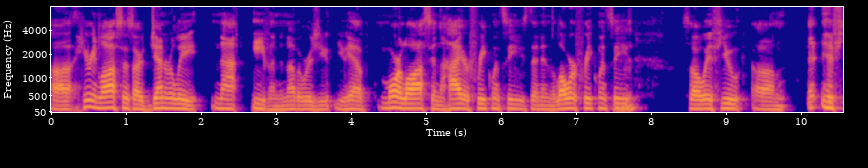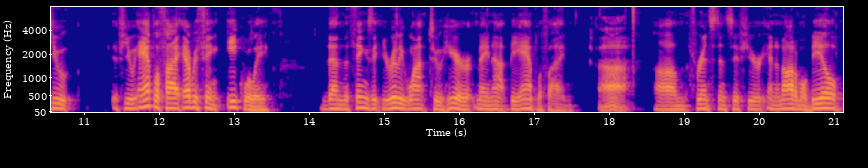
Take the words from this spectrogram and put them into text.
Uh, hearing losses are generally not even. In other words, you, you have more loss in the higher frequencies than in the lower frequencies. Mm-hmm. So if you um, if you if you amplify everything equally, then the things that you really want to hear may not be amplified. Ah. Um, for instance, if you're in an automobile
